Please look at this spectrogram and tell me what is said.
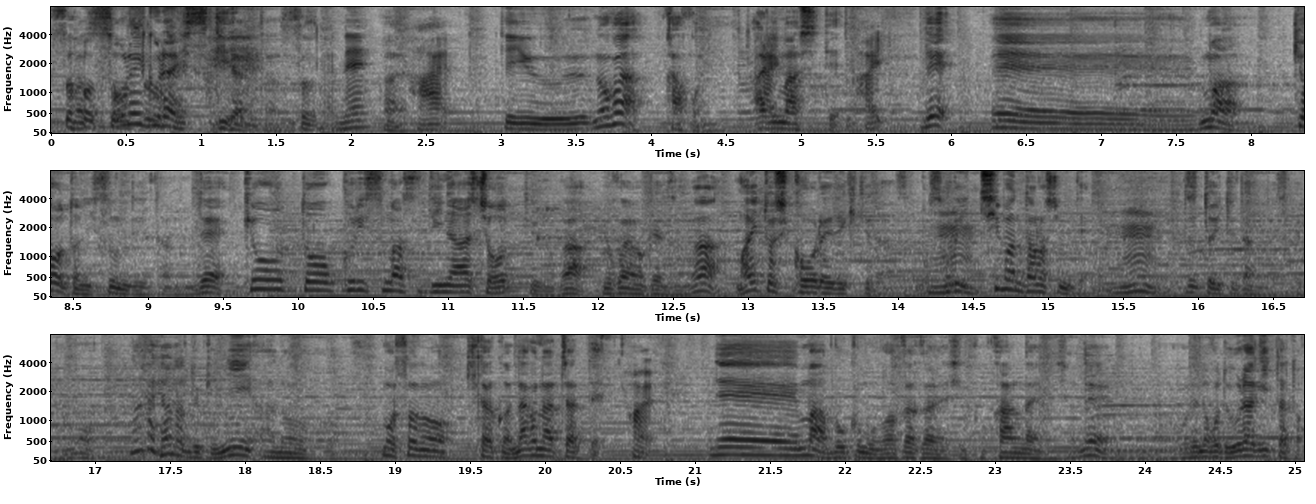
そうまあそれぐらい好きだったんですそうだね。はい。はい。っていうのが過去にありまして、はい。で、えーまあ京都に住んでいたので京都クリスマスディナーショーっていうのが横山健さんが毎年恒例で来てたんですけどそれ一番楽しみでうん。ずっと行ってたんですけどもなんかひょんな時にあのもうその企画がなくなっちゃって。はい。でまあ僕も若かりし考えるんでしょうね。俺のこと裏切ったと。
